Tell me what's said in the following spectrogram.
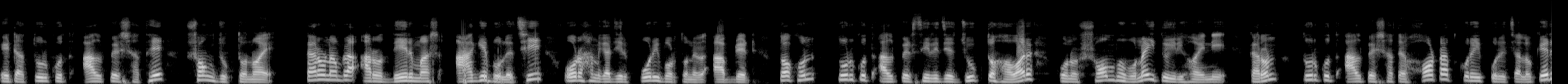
এটা তুর্কুত আলপের সাথে সংযুক্ত নয়। কারণ আমরা আরও দেড় মাস আগে বলেছি ওরহান গাজীর পরিবর্তনের আপডেট। তখন তুর্কুত আলপের সিরিজে যুক্ত হওয়ার কোনো সম্ভাবনাই তৈরি হয়নি। কারণ তুর্কুত আলপের সাথে হঠাৎ করেই পরিচালকের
